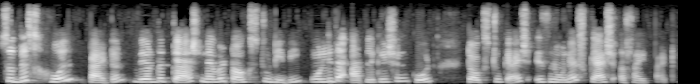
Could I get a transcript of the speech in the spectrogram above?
So this whole pattern where the cache never talks to DB, only the application code talks to cache is known as cache aside pattern.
